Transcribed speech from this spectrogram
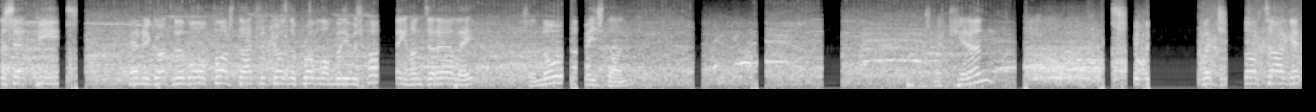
The set piece. Hendry got to the ball first, that's what caused the problem, but he was hurting Hunter early, so no damage done. There's McKinnon. But off target.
